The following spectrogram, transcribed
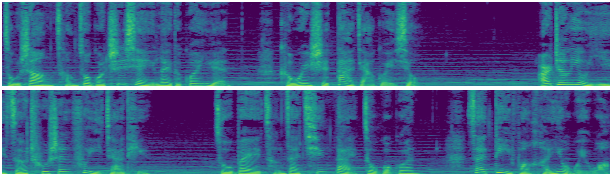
祖上曾做过知县一类的官员，可谓是大家闺秀。而张幼仪则出身富裕家庭，祖辈曾在清代做过官，在地方很有威望。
